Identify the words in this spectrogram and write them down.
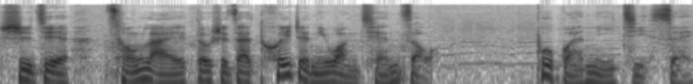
世界从来都是在推着你往前走，不管你几岁。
